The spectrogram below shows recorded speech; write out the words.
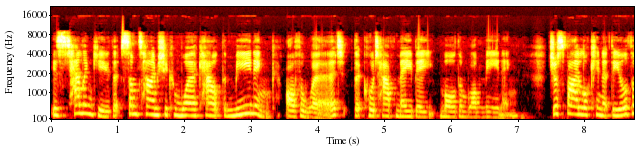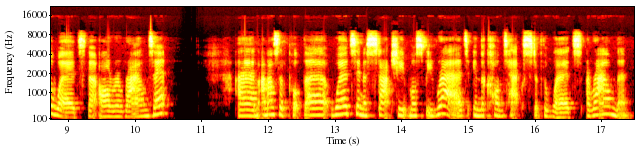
is telling you that sometimes you can work out the meaning of a word that could have maybe more than one meaning just by looking at the other words that are around it. Um, and as I've put there, words in a statute must be read in the context of the words around them.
